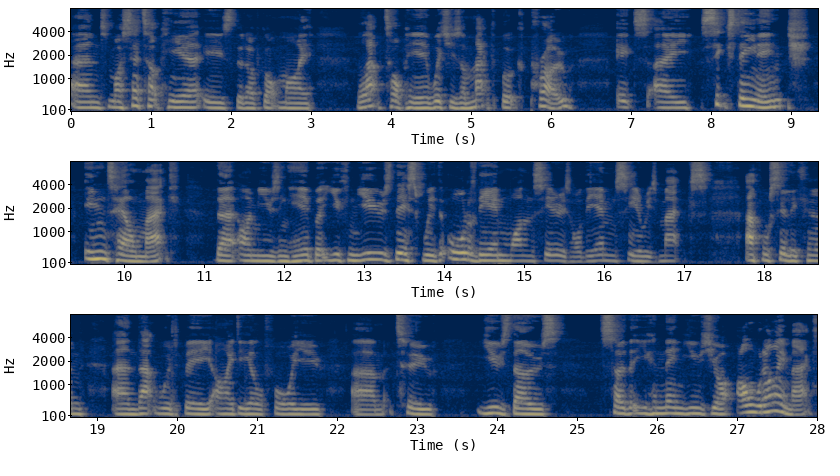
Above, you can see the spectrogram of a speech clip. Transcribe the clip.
And my setup here is that I've got my laptop here, which is a MacBook Pro. It's a 16 inch Intel Mac that I'm using here, but you can use this with all of the M1 series or the M series Macs, Apple Silicon, and that would be ideal for you um, to use those so that you can then use your old iMac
